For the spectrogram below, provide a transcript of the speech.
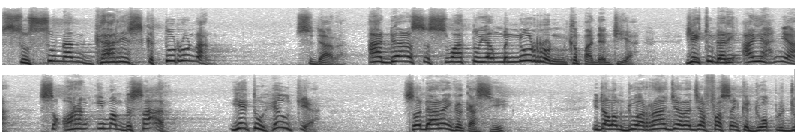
susunan garis keturunan. Saudara, ada sesuatu yang menurun kepada dia. Yaitu dari ayahnya, seorang imam besar. Yaitu Hilkiah. Saudara yang kekasih, di dalam dua Raja-Raja pasal yang ke-22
